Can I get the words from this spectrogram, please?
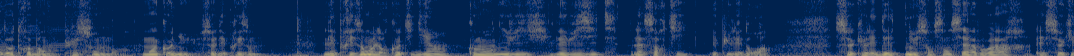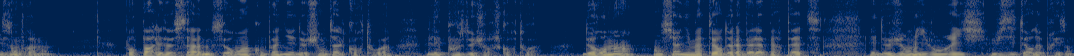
D'autres bancs, plus sombres, moins connus, ceux des prisons. Les prisons et leur quotidien, comment on y vit, les visites, la sortie, et puis les droits. Ceux que les détenus sont censés avoir et ceux qu'ils ont vraiment. Pour parler de ça, nous serons accompagnés de Chantal Courtois, l'épouse de Georges Courtois, de Romain, ancien animateur de La Belle à Perpète, et de Jean-Yves Henry, visiteur de prison.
